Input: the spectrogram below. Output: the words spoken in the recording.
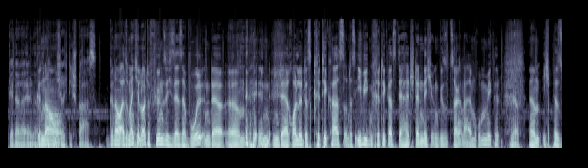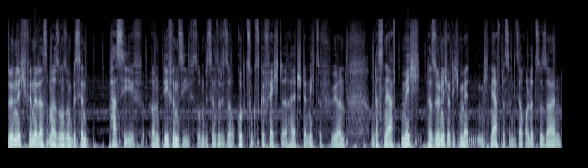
generell. Ne? Genau. Nicht richtig Spaß. Genau, also manche Leute fühlen sich sehr, sehr wohl in der, ähm, in, in der Rolle des Kritikers und des ewigen Kritikers, der halt ständig irgendwie sozusagen an allem rummickelt. Ja. Ähm, ich persönlich finde das immer so, so ein bisschen passiv und defensiv, so ein bisschen so diese Rückzugsgefechte halt ständig zu führen. Und das nervt mich persönlich und ich, mich nervt es in dieser Rolle zu sein.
